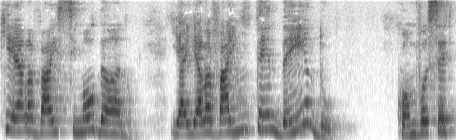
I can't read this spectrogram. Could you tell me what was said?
que ela vai se moldando. E aí ela vai entendendo como você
